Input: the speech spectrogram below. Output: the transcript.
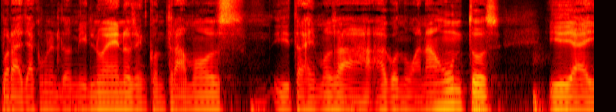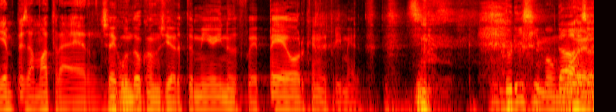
Por allá como en el 2009 nos encontramos y trajimos a, a Gondwana juntos y de ahí empezamos a traer... Segundo concierto mío y nos fue peor que en el primero. Durísimo, No, eso,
